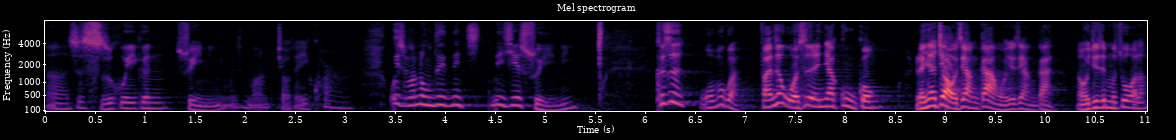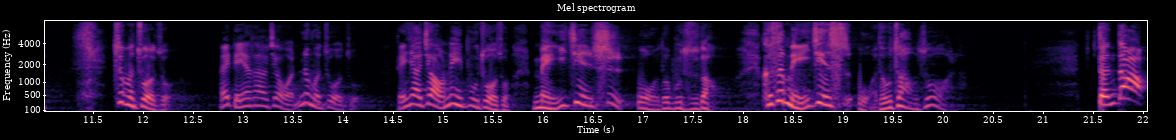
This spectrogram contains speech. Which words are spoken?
嗯，是石灰跟水泥，为什么搅在一块儿？为什么弄这那那些水泥？可是我不管，反正我是人家故宫，人家叫我这样干，我就这样干，我就这么做了，这么做做。哎，等一下他要叫我那么做做，等一下叫我内部做做，每一件事我都不知道，可是每一件事我都照做了。等到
